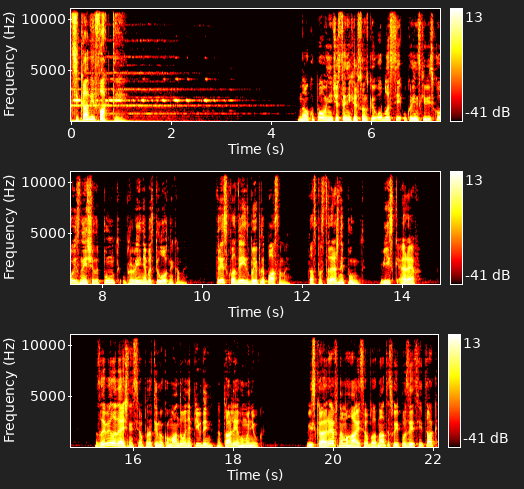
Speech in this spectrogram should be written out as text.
Цікаві факти. На окупованій частині Херсонської області українські військові знищили пункт управління безпілотниками, три склади із боєприпасами та спостережний пункт військ РФ. Заявила речниця оперативного командування Південь Наталія Гуменюк. Війська РФ намагаються обладнати свої позиції так,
